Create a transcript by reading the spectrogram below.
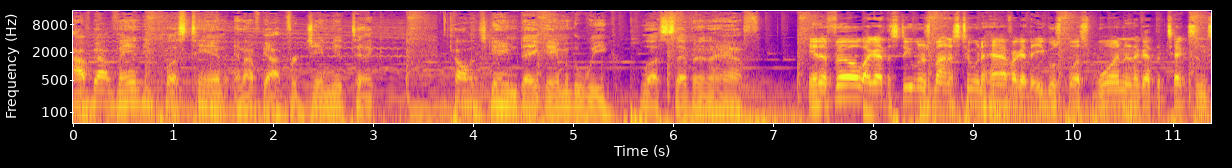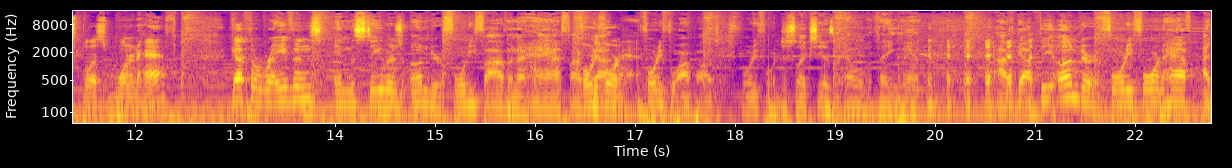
I've got Vandy plus 10, and I've got Virginia Tech college game day game of the week plus seven and a half. NFL, I got the Steelers minus two and a half, I got the Eagles plus one, and I got the Texans plus one and a half. Got the Ravens and the Steelers under 45 and a half. I've 44 got and a half. 44, I apologize. 44. Dyslexia is a hell of a thing, man. I've got the under 44 and a half. I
